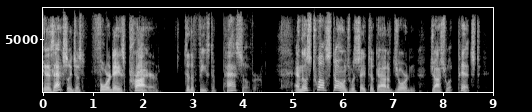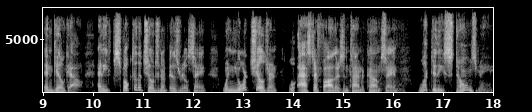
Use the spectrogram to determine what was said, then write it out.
it is actually just four days prior to the feast of Passover. And those twelve stones which they took out of Jordan, Joshua pitched in Gilgal. And he spoke to the children of Israel, saying, When your children will ask their fathers in time to come, saying, What do these stones mean?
